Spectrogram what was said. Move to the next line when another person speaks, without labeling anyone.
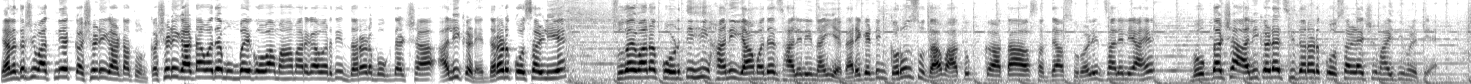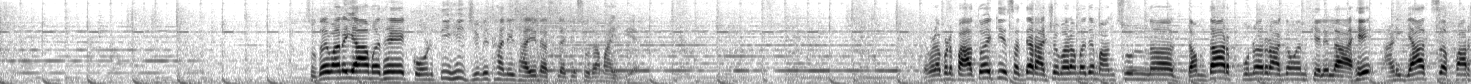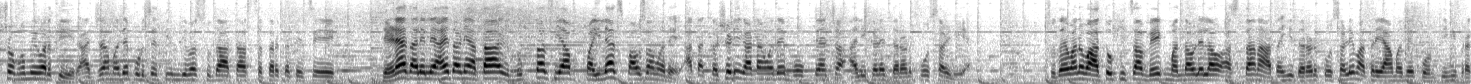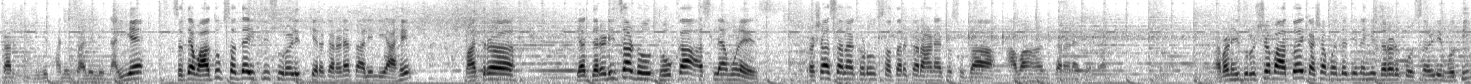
यानंतरची बातमी आहे कशेडी घाटातून. कशेडी घाटामध्ये मुंबई गोवा महामार्गावरती दरड बोगद्याच्या अलीकडे दरड कोसळली आहे. सुदैवानं कोणतीही हानी यामध्ये झालेली नाहीये. बॅरिकेटिंग करून सुद्धा वाहतूक आता सध्या सुरळीत झालेली आहे. बोगद्याच्या अलीकडेच ही दरड कोसळल्याची माहिती मिळते आहे सुदैवानं यामध्ये कोणतीही जीवितहानी झाली नसल्याची सुद्धा माहिती आहे. त्यामुळे आपण पाहतोय की सध्या राज्यभरामध्ये मान्सून दमदार पुनरागमन केलेलं आहे आणि याच पार्श्वभूमीवरती राज्यामध्ये पुढचे तीन दिवस सुद्धा आता सतर्कतेचे देण्यात आलेले आहेत आणि आता नुकताच या पहिल्याच पावसामध्ये आता कशेडी घाटामध्ये बोगद्याच्या अलीकडे दरड कोसळली आहे. सुदैवानं वाहतुकीचा वेग मंदावलेला असताना आता ही दरड कोसळली मात्र यामध्ये कोणतीही प्रकारची जीवितहानी झालेली नाहीये. सध्या वाहतूक सध्या इथली सुरळीत करण्यात आलेली आहे. मात्र या दरडीचा धोका असल्यामुळेच प्रशासनाकडून सतर्क राहण्याचं सुद्धा आवाहन करण्यात आलं आपण ही दृश्य पाहतोय कशा पद्धतीने ही दरड कोसळली होती.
